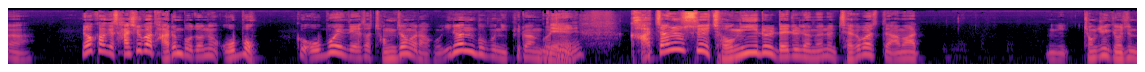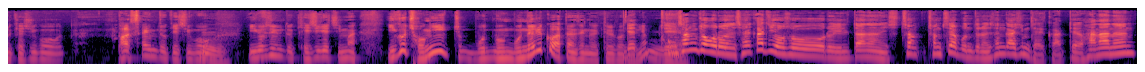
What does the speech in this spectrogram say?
어. 명확하게 사실과 다른 보도는 오보. 그 오보에 대해서 정정을 하고 이런 부분이 필요한 거지. 예. 가짜뉴스의 정의를 내리려면은 제가 봤을 때 아마 이 정준 교수님도 계시고 박사님도 계시고 음. 이 교수님도 계시겠지만 이거 정의 좀 못 못 내릴 것 같다는 생각이 들거든요. 예. 통상적으로는 세 가지 요소를 일단은 시청 청취자분들은 생각하시면 될 것 같아요. 하나는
